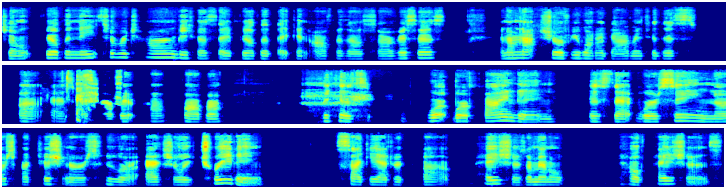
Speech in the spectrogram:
don't feel the need to return because they feel that they can offer those services. And I'm not sure if you want to dive into this uh, aspect of it, Barbara, because what we're finding is that we're seeing nurse practitioners who are actually treating psychiatric uh, patients or mental health patients,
